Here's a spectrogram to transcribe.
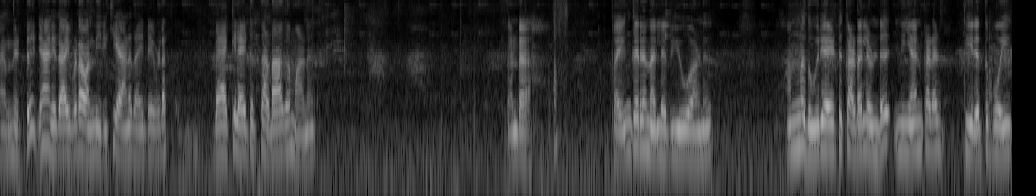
എന്നിട്ട് ഞാനിതാ ഇവിടെ വന്നിരിക്കുകയാണ്. അതിന്റെ ഇവിടെ ബാക്കിലായിട്ട് തടാകമാണ്. കണ്ട? ഭയങ്കര നല്ല വ്യൂ ആണ്. അങ്ങ് ദൂരെയായിട്ട് കടലുണ്ട്. ഇനി ഞാൻ കടൽ തീരത്ത് പോയി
